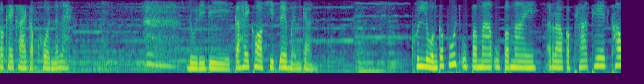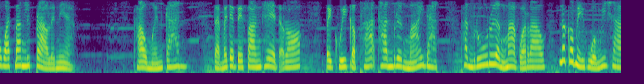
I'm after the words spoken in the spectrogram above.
ก็คล้าย ๆ กับคนนั่นแหละ ดูดีๆ ก็ให้ข้อคิดได้เหมือนกัน คุณหลวงก็พูดอุปมาอุปไมยราวกับพระเทศเข้าวัดบ้างหรือเปล่าเลยเนี่ย เข้าเหมือนกัน แต่ไม่ได้ไปฟังเทศรอก ไปคุยกับพระท่านเรื่องไม้ดัด ท่านรู้เรื่องมากกว่าเรา แล้วก็ไม่ห่วงวิชา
